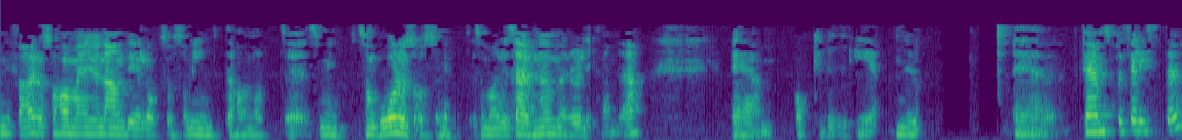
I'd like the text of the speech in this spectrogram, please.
ungefär. Och så har man ju en andel också som inte har något, eh, som, inte, som går hos oss, som, inte, som har reservnummer och liknande. Eh, och vi är nu eh, fem specialister.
